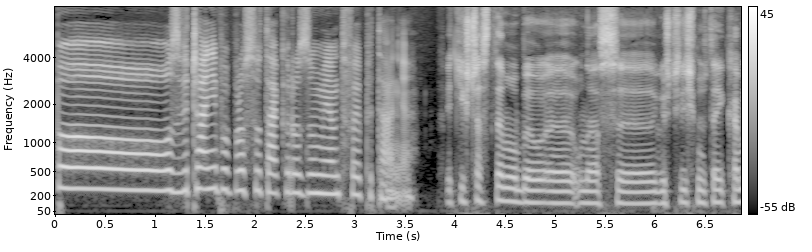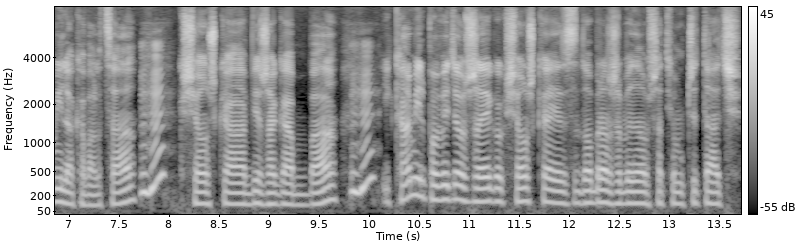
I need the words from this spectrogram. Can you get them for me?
po zwyczajnie po prostu tak rozumiem twoje pytanie. Jakiś czas temu był e, u nas, gościliśmy tutaj Kamila Kawalca, mhm. książka Wieża Gabba mhm. i Kamil powiedział, że jego książka jest dobra, żeby na przykład ją czytać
